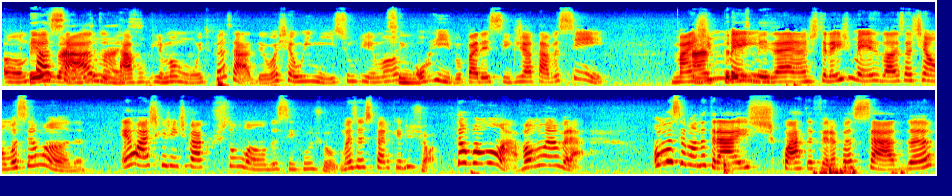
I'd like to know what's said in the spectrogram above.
Ano Pesado passado demais. tava um clima muito pesado. Eu achei o início um clima Sim. horrível. Parecia que já tava assim. Mais Há de três mês, meses. né? Uns três meses, lá só tinha uma semana. Eu acho que a gente vai acostumando assim com o jogo. Mas eu espero que ele jogue. Então vamos lá, vamos lembrar. Uma semana atrás, quarta-feira passada,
